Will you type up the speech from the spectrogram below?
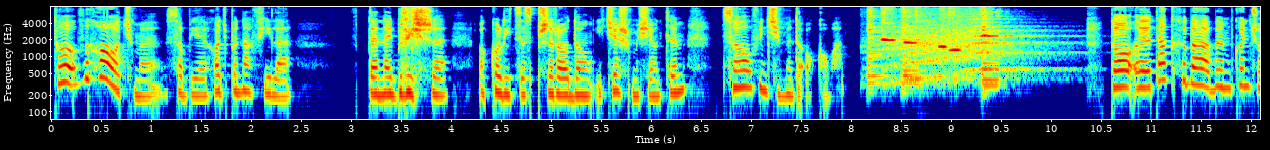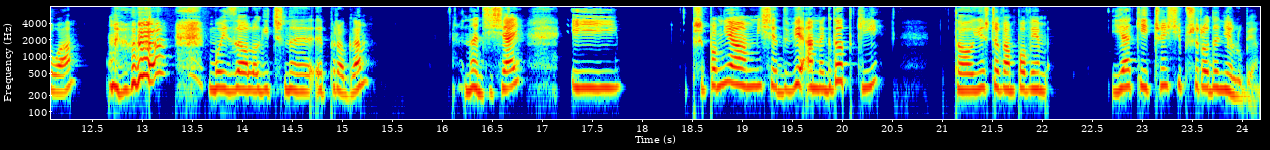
to wychodźmy sobie choćby na chwilę w te najbliższe okolice z przyrodą i cieszmy się tym, co widzimy dookoła. To yy, tak chyba bym kończyła mój zoologiczny program na dzisiaj i przypomniałam mi się dwie anegdotki, to jeszcze Wam powiem, jakiej części przyrody nie lubię.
